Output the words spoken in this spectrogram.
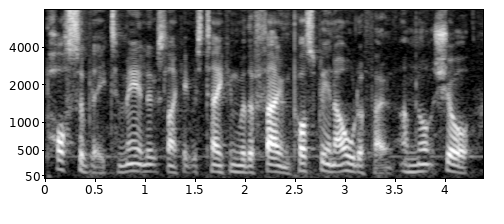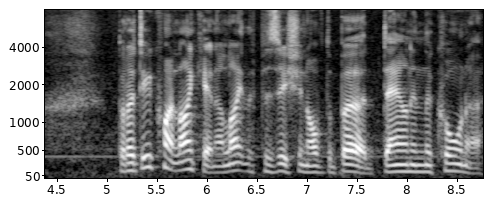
possibly. To me it looks like it was taken with a phone, possibly an older phone, I'm not sure. But I do quite like it and I like the position of the bird down in the corner.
